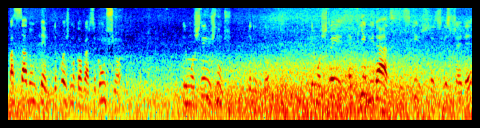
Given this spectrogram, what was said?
Passado um tempo, depois de uma conversa com o senhor, que lhe mostrei os números da agricultura, que lhe mostrei a viabilidade de seguir, de seguir a ideia,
